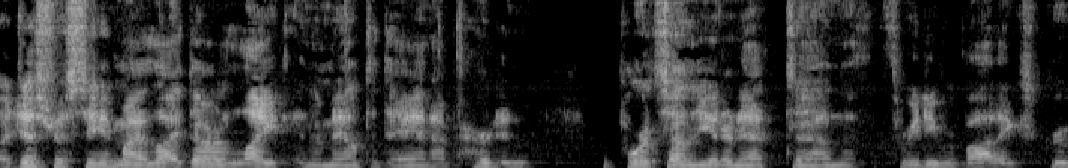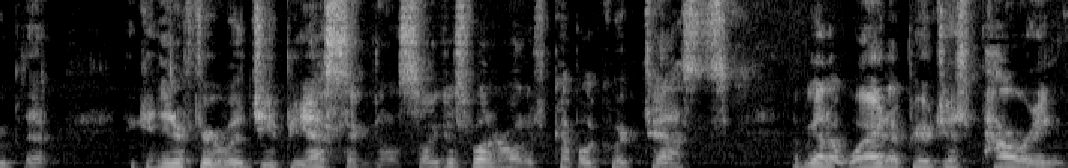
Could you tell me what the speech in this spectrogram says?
I just received my LIDAR-Lite in the mail today, and I've heard in reports on the internet uh, on the 3D robotics group that it can interfere with GPS signals. So I just want to run a couple of quick tests. I've got it wired up here, just powering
